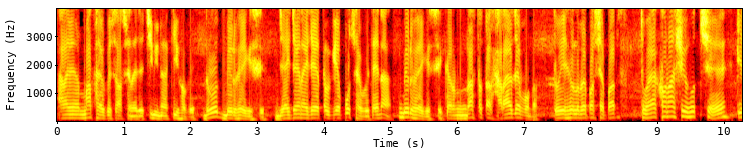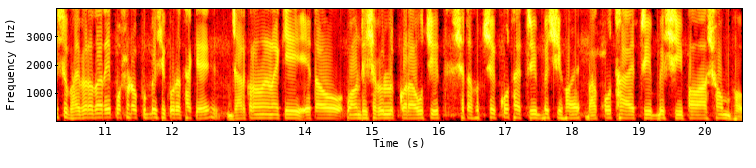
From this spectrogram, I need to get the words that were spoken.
আর আমি মাথায়ও কিছু আসে না যে চিনি না কি হবে। দৌড় বের হয়ে গেছি। যে এক না জায়গায় তো গিয়ে পৌঁছাবো তাই না? বের হয়ে গেছি, কারণ রাস্তা তো আর হারায় যাব না। তো এই হলো ব্যাপার স্যাপার। তো এখন আসি হচ্ছে, কিছু ভাই বেড়াদার এই প্রশ্নটা খুব বেশি করে থাকে, যার কারণে নাকি এটাও পয়েন্ট হিসাবে উল্লেখ করা উচিত। সেটা হচ্ছে, কোথায় ট্রিপ বেশি হয় বা কোথায় ট্রিপ বেশি পাওয়া সম্ভব?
